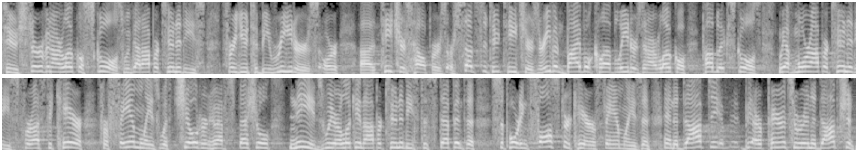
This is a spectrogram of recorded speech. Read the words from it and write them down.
to serve in our local schools. We've got opportunities for you to be readers or uh, teachers' helpers or substitute teachers or even Bible club leaders in our local public schools. We have more opportunities for us to care for families with children who have special needs. We are looking at opportunities to step into supporting foster care families and, and adopting our parents who are in adoption,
